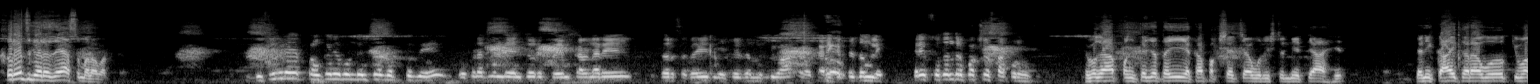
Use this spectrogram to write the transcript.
खरंच गरज आहे असं मला वाटतं. दुसरीकडे पंकजा मुंडेंचं वक्तव्य आहे. गोपीनाथ मुंडे यांच्यावर प्रेम करणारे जर सगळे नेते जमले किंवा कार्यकर्ते जमले तर एक स्वतंत्र पक्ष स्थापन होतो हे बघा पंकजाताई एका पक्षाच्या वरिष्ठ नेत्या आहेत. त्यांनी काय करावं किंवा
